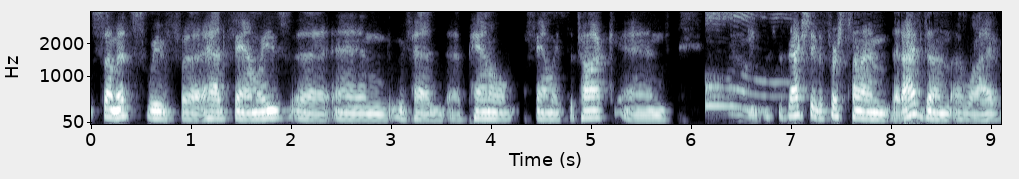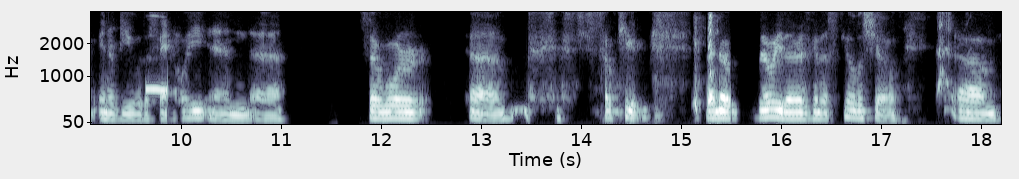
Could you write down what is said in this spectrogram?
summits, we've uh, had families uh, and we've had a panel families to talk. And um, this is actually the first time that I've done a live interview with a family. And uh, so we're, um, she's so cute. I know Zoe there is gonna steal the show. Um,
